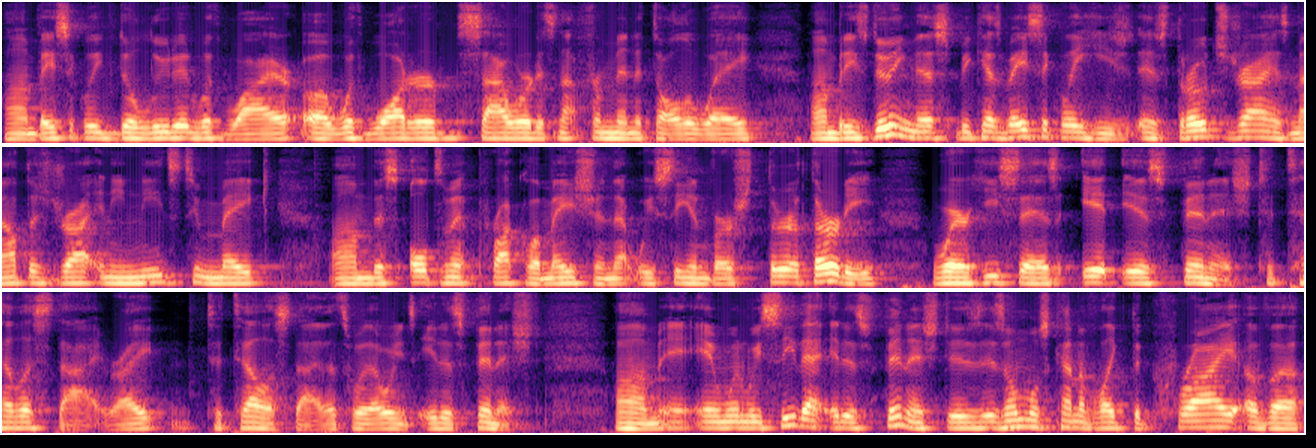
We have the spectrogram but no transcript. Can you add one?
Um, basically diluted with wire uh, with water, soured. It's not fermented all the way. Um, but he's doing this because basically his throat's dry, his mouth is dry, and he needs to make um, this ultimate proclamation that we see in verse 30, where he says, It is finished, tetelestai, right? Tetelestai, that's what that means. It is finished. Um, and, and, when we see that it is finished, is is almost kind of like the cry of a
